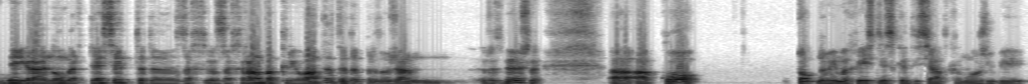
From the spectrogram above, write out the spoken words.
да играе номер 10, да захранва крилата, да продължава. Разбираш ли? А, ако Тотнам имаха истинска десятка, може би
